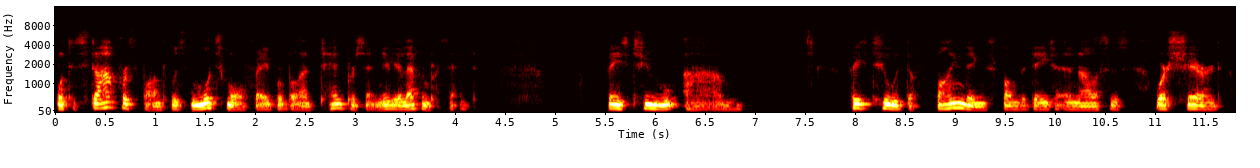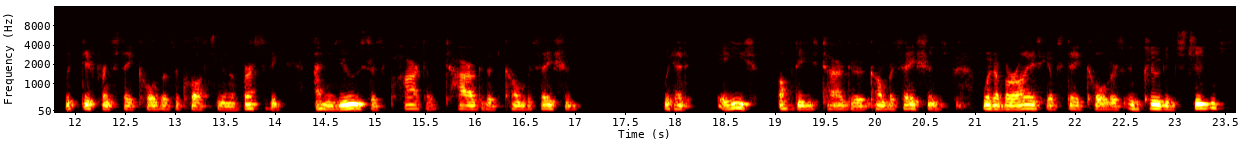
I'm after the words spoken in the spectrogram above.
but the staff response was much more favourable at 10%, nearly 11%. Phase two, um, phase two was the findings from the data analysis were shared with different stakeholders across the university and used as part of targeted conversations. We had eight of these targeted conversations with a variety of stakeholders, including students,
